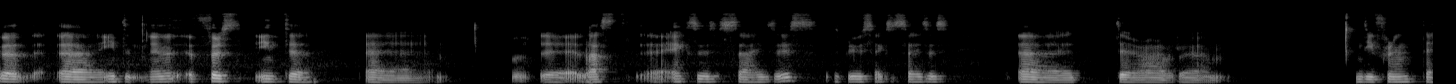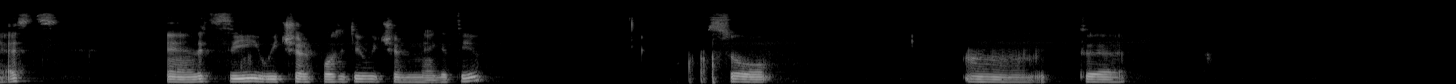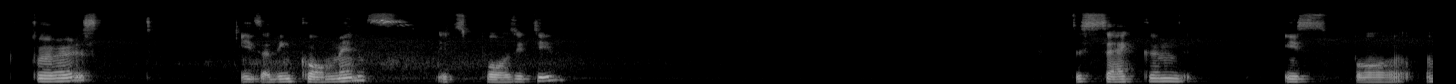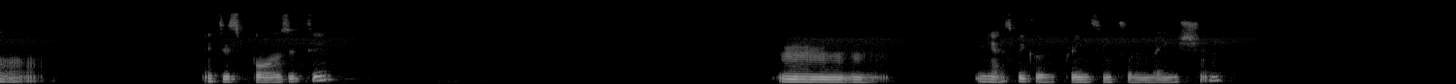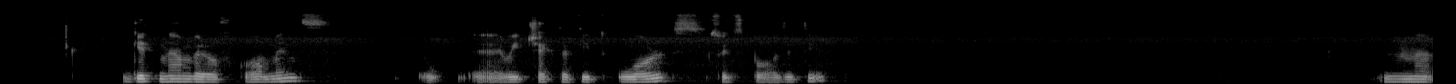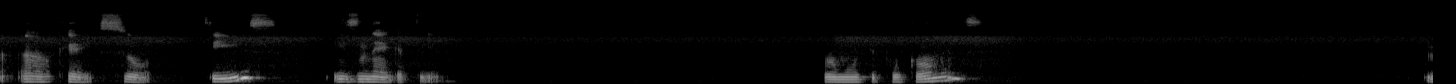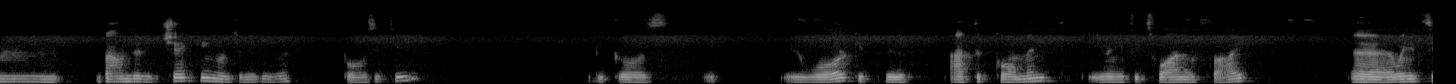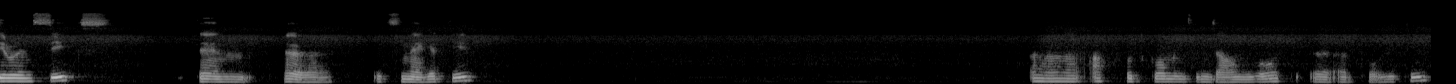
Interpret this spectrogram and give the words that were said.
neg uh, uh, uh, first in the last exercises, the previous exercises, there are um, different tests. And let's see which are positive which are negative. So um, the first is adding comments. It's positive. The second is po uh, it is positive. Mm, yes because it brings information. Get number of comments uh, we check that it works so it's positive. No, okay so this is negative. For multiple comments. Mm, boundary checking on the positive because it will work it will add the comment even if it's 1 or 5 uh, when it's 0 and 6 then uh, it's negative. Uh, upload comments and download uh, are positive.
